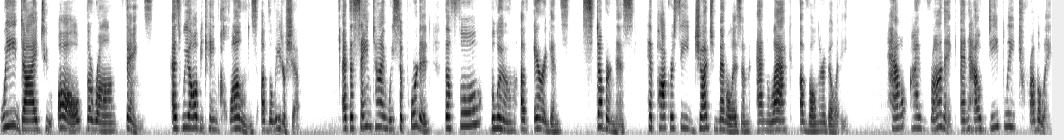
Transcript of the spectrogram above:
we died to all the wrong things as we all became clones of the leadership. At the same time, we supported the full bloom of arrogance, stubbornness, hypocrisy, judgmentalism, and lack of vulnerability. How ironic and how deeply troubling.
